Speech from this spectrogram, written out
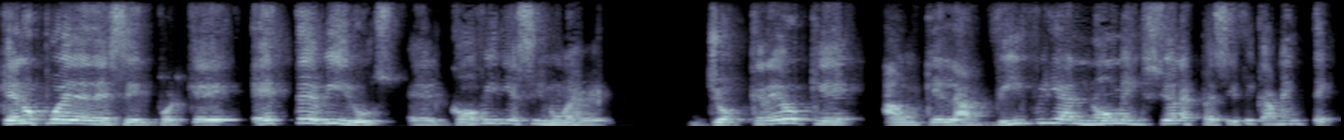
¿Qué nos puede decir? Porque este virus, el COVID-19, yo creo que aunque la Biblia no menciona específicamente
